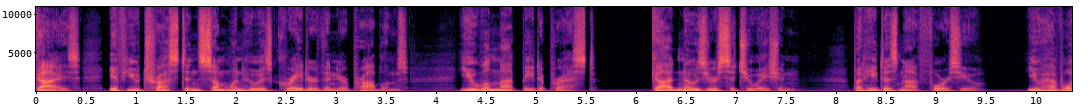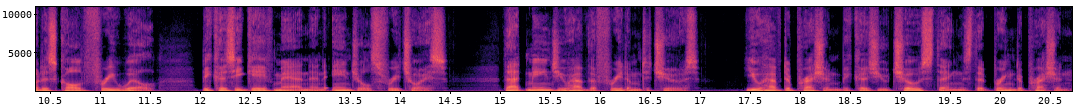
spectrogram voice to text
Guys, if you trust in someone who is greater than your problems, you will not be depressed. God knows your situation, but He does not force you. You have what is called free will because He gave man and angels free choice. That means you have the freedom to choose. You have depression because you chose things that bring depression.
